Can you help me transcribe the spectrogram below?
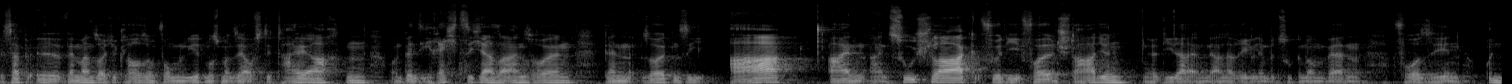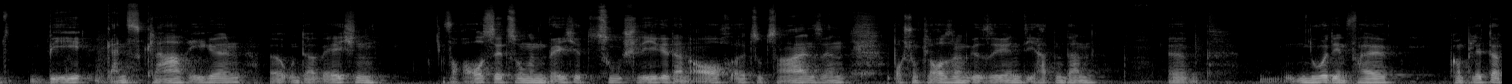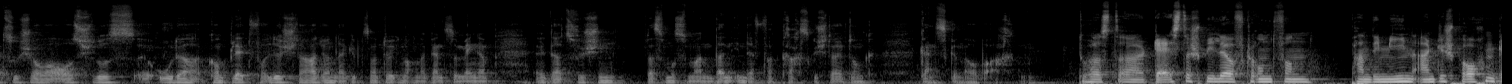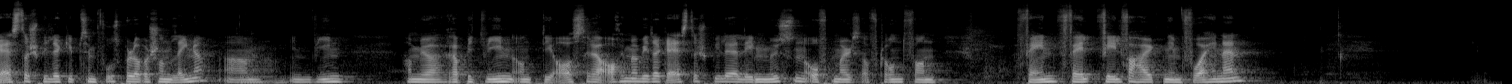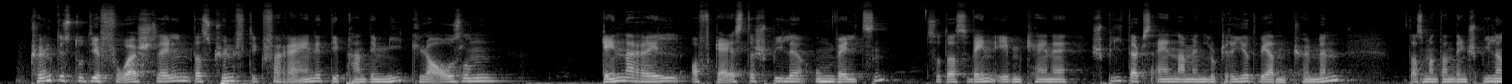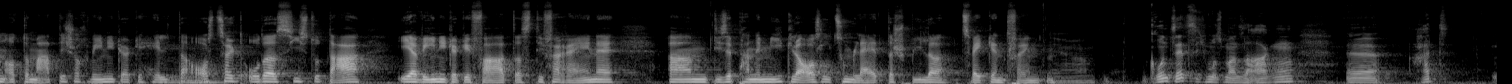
Deshalb, äh, wenn man solche Klauseln formuliert, muss man sehr aufs Detail achten. Und wenn sie rechtssicher sein sollen, dann sollten sie a ein, ein Zuschlag für die vollen Stadien, die da in aller Regel in Bezug genommen werden, vorsehen und b ganz klar regeln, unter welchen Voraussetzungen, welche Zuschläge dann auch äh, zu zahlen sind. Ich habe auch schon Klauseln gesehen, die hatten dann äh, nur den Fall kompletter Zuschauerausschluss äh, oder komplett volles Stadion. Da gibt es natürlich noch eine ganze Menge äh, dazwischen. Das muss man dann in der Vertragsgestaltung ganz genau beachten. Du hast äh, Geisterspiele aufgrund von Pandemien angesprochen. Geisterspiele gibt es im Fußball aber schon länger. Ähm, in Wien haben ja Rapid Wien und die Austria auch immer wieder Geisterspiele erleben müssen, oftmals aufgrund von Fan-Fehlverhalten im Vorhinein. Könntest du dir vorstellen, dass künftig Vereine die Pandemieklauseln generell auf Geisterspiele umwälzen? Sodass, wenn eben keine Spieltagseinnahmen lukriert werden können, dass man dann den Spielern automatisch auch weniger Gehälter mhm. auszahlt? Oder siehst du da eher weniger Gefahr, dass die Vereine ähm, diese Pandemieklausel zum Leid der Spieler zweckentfremden? Ja. Grundsätzlich muss man sagen, äh, hat, äh,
